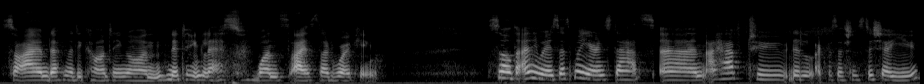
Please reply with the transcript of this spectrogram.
So I am definitely counting on knitting less once I start working. So, the, anyways, that's my yarn stats, and I have two little acquisitions to show you.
